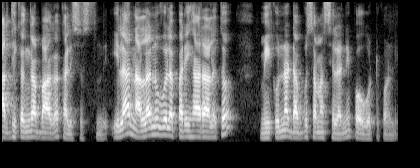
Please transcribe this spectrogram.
ఆర్థికంగా బాగా కలిసి వస్తుంది ఇలా నల్ల నువ్వుల పరిహారాలతో మీకున్న డబ్బు సమస్యలన్నీ పోగొట్టుకోండి.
